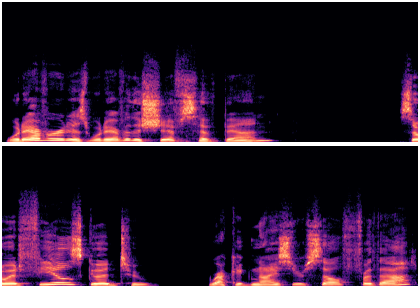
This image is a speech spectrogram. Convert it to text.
Whatever it is, whatever the shifts have been. So it feels good to recognize yourself for that,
